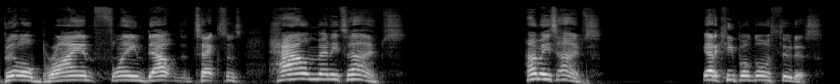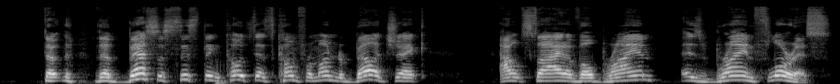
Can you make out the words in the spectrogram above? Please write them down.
Bill O'Brien flamed out with the Texans. How many times? How many times? You got to keep on going through this. The, the, the best assistant coach that's come from under Belichick outside of O'Brien is Brian Flores.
